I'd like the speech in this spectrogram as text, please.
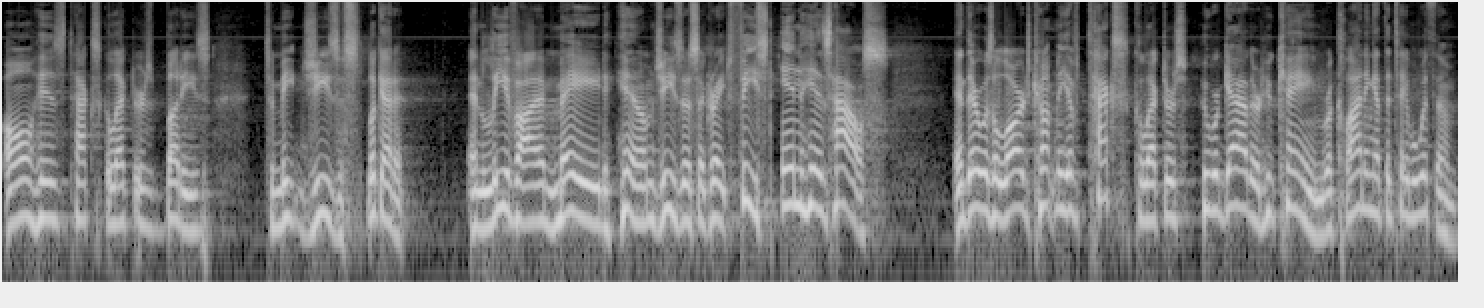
All his tax collectors' buddies to meet Jesus. Look at it. And Levi made him, Jesus, a great feast in his house. And there was a large company of tax collectors who were gathered, who came, reclining at the table with them.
